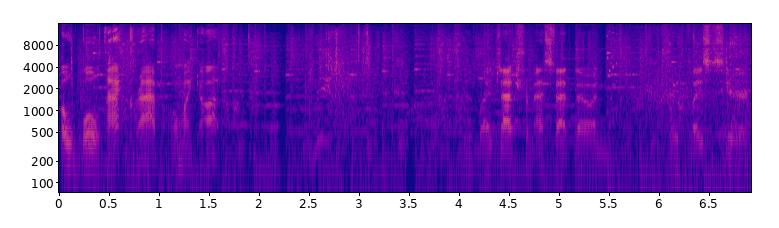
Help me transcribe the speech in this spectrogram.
Oh, whoa, that grab. Oh my god. Good ledge dash from SFAT though, and trade places here.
